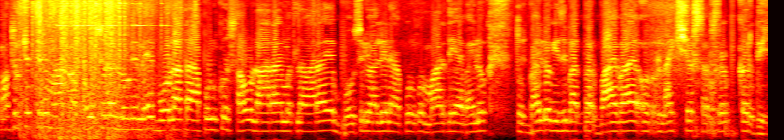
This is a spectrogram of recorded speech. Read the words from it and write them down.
माधुर चौथ तेरे माँ का भोसड़ा लोड़े में बोला था अपन को साउंड आ रहा है मतलब आ रहा है। भोसड़ी वाले ने अपन को मार दिया भाई लोग। तो भाई लोग, इसी बात पर बाय बाय और लाइक शेयर सब्सक्राइब कर दीजिए।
